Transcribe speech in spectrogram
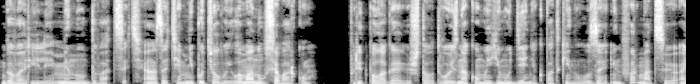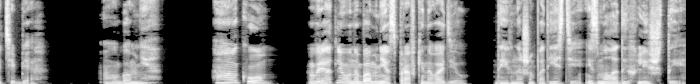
Говорили минут двадцать, а затем непутевый ломанулся в арку. Предполагаю, что твой знакомый ему денег подкинул за информацию о тебе. Обо мне? А о ком? Вряд ли он обо мне справки наводил. Да и в нашем подъезде из молодых лишь ты.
